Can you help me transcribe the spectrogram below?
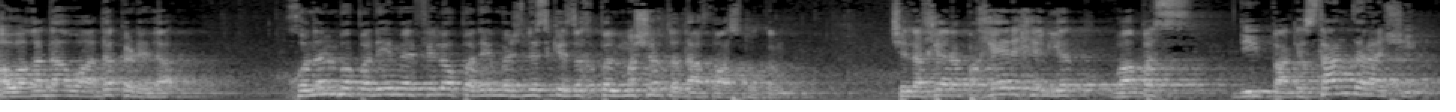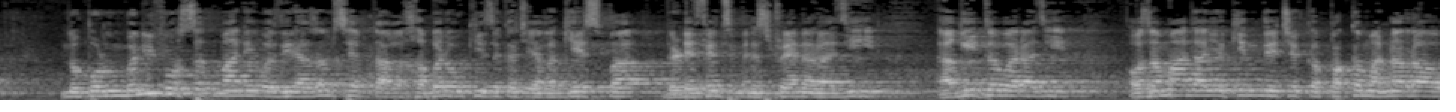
او هغه دا وعده کړی دا خو نن به په دې محفل او په دې مجلس کې زه خپل مشر ته دا خواست وکم چې له خیره په خیر خیریت واپس دی پاکستان ته راشي نو په لومبني فرصت باندې وزیر اعظم صاحب ته خبرو کې ځکه چې هغه کیس په د ډیفنس منسټري ناراضي اغي ته ورازي او زما دا یقین دی چې په کومه نره او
